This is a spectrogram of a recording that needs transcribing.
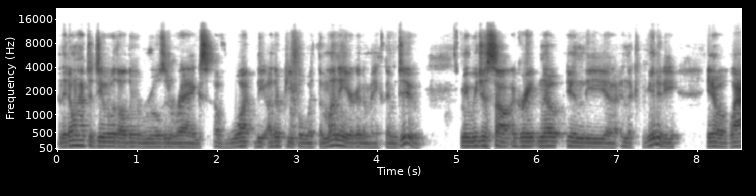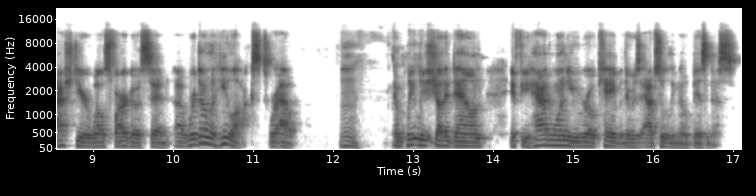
and they don't have to deal with all the rules and regs of what the other people with the money are going to make them do. I mean, we just saw a great note in the uh, in the community. You know, last year Wells Fargo said, uh, "We're done with HELOCs. We're out." Mm. Completely shut it down. If you had one, you were okay, but there was absolutely no business.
